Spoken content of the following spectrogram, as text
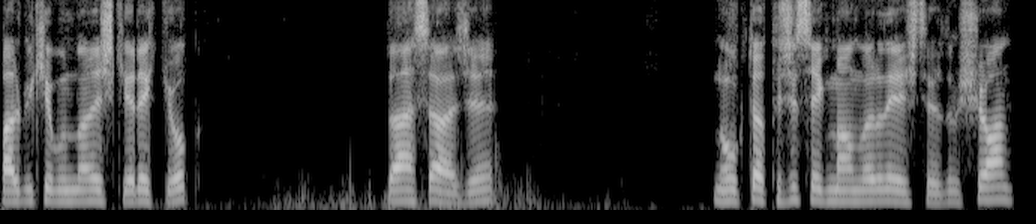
Halbuki bunlara hiç gerek yok. Ben sadece nokta atışı segmanları değiştirdim. Şu an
